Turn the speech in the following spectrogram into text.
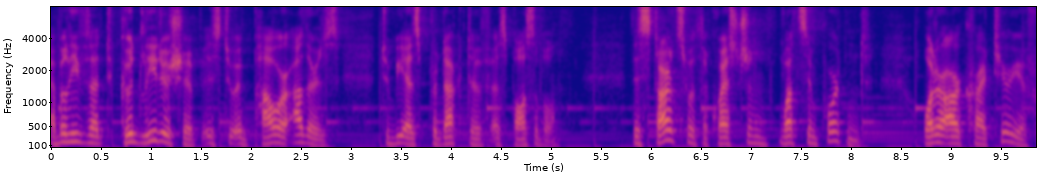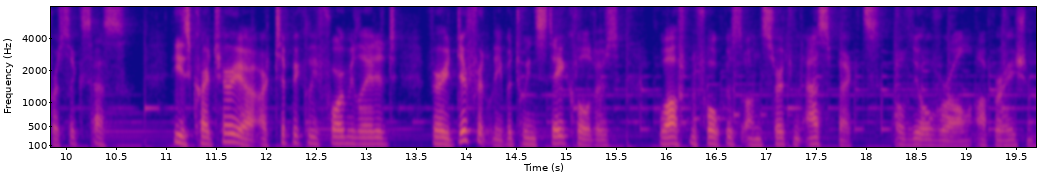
I believe that good leadership is to empower others to be as productive as possible. This starts with the question, what's important? What are our criteria for success? These criteria are typically formulated very differently between stakeholders who often focus on certain aspects of the overall operation.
